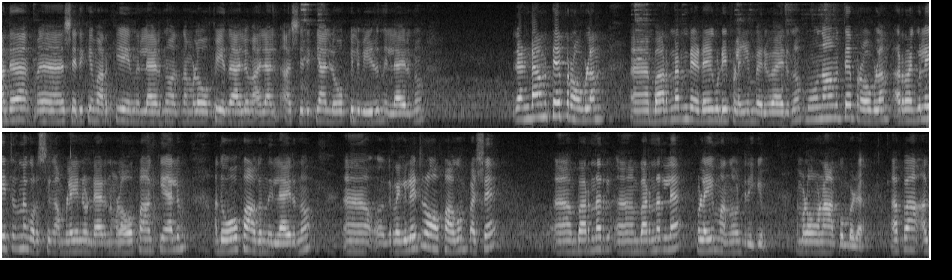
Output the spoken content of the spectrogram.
അത് ശരിക്കും വർക്ക് ചെയ്യുന്നില്ലായിരുന്നു. അത് നമ്മൾ ഓഫ് ചെയ്താലും അല്ല ശരിക്കും ആ ലോക്കിൽ വീഴുന്നില്ലായിരുന്നു. രണ്ടാമത്തെ പ്രോബ്ലം ബർണറിന്റെ ഇടയിൽ കൂടി ഫ്ലെയിം വരുമായിരുന്നു മൂന്നാമത്തെ പ്രോബ്ലം റെഗുലേറ്ററിന് കുറച്ച് കംപ്ലൈന്റ് ഉണ്ടായിരുന്നു. നമ്മൾ ഓഫ് ആക്കിയാലും അത് ഓഫ് ആകുന്നില്ലായിരുന്നു. റെഗുലേറ്റർ ഓഫാകും പക്ഷേ ബർണർ ബർണറിലെ ഫ്ലെയിം വന്നുകൊണ്ടിരിക്കും നമ്മൾ ഓൺ ആക്കുമ്പോൾ. അപ്പോൾ അത്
